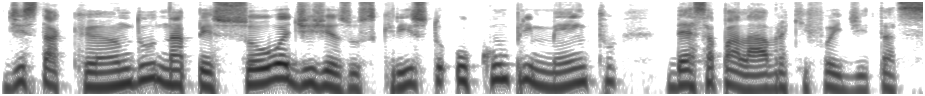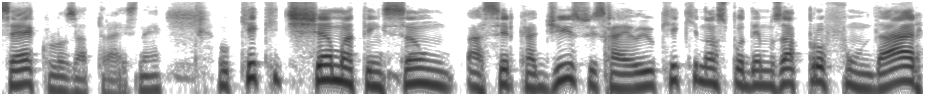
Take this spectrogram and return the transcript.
destacando na pessoa de Jesus Cristo o cumprimento dessa palavra que foi dita séculos atrás, né? O que que te chama a atenção acerca disso, Israel, e o que que nós podemos aprofundar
